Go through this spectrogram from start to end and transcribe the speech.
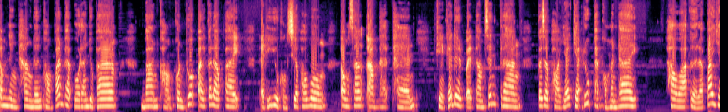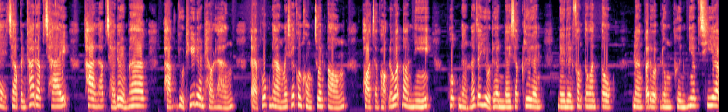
ตำแหน่งทางเดินของบ้านแบบโบราณอยู่บ้างบ้านของคนทั่วไปก็แล้วไป แต่ที่อยู่ของเชื้อพระวงศ์ต้องสร้างตามแบบแผน เพียงแค่เดินไปตามเส้นกลาง ก็จะพอแยกแยะรูปแบบของมันได้ฮาวาเอ๋อและป้าใหญ่จางเป็นค่ารับใช้ค่ารับใช้โดยมาก พักอยู่ที่เรือนแถวหลัง แต่พวกนางไม่ใช่คนของจวนอ๋อง พอจะบอกได้ว่าตอนนี้ พวกนางน่าจะอยู่เรือนใดสักเรือน ในเรือนฝั่งตะวันตก นางกระโดดลงพื้นเงียบเชียบ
